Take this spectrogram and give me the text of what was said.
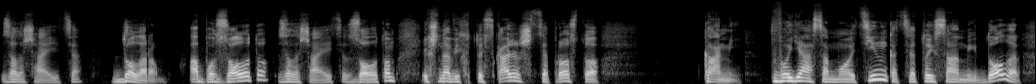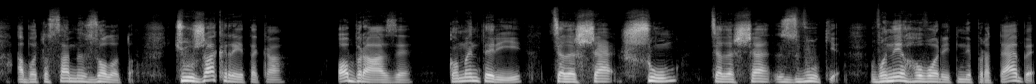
залишається доларом. Або золото залишається золотом, якщо навіть хтось скаже, що це просто камінь. Твоя самооцінка це той самий долар або то саме золото. Чужа критика, образи, коментарі це лише шум, це лише звуки. Вони говорять не про тебе,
